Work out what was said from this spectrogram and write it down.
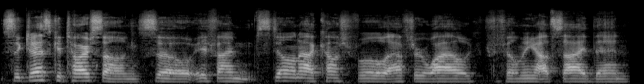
suggest guitar songs. So if I'm still not comfortable after a while filming outside, then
